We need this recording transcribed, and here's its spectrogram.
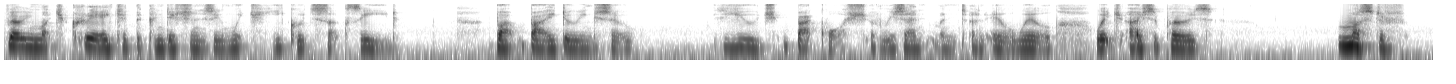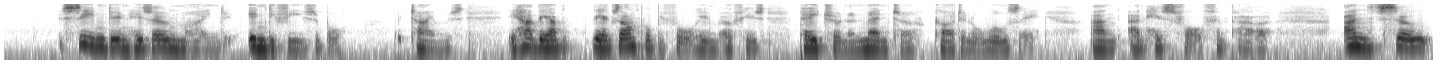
very much created the conditions in which he could succeed. But by doing so, huge backwash of resentment and ill will, which I suppose must have seemed in his own mind indefeasible at times. He had the, the example before him of his patron and mentor, Cardinal Wolsey, and, and his fall in power. And so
